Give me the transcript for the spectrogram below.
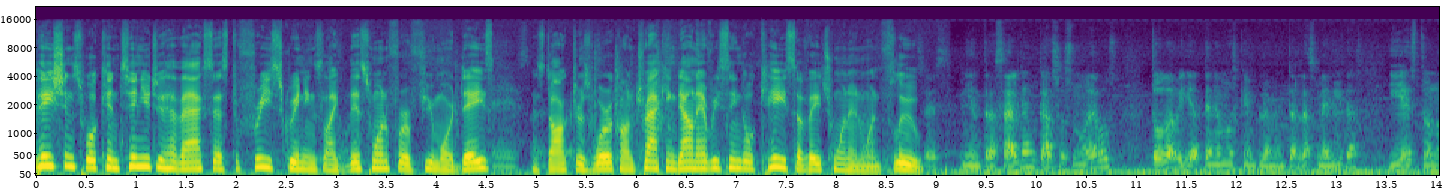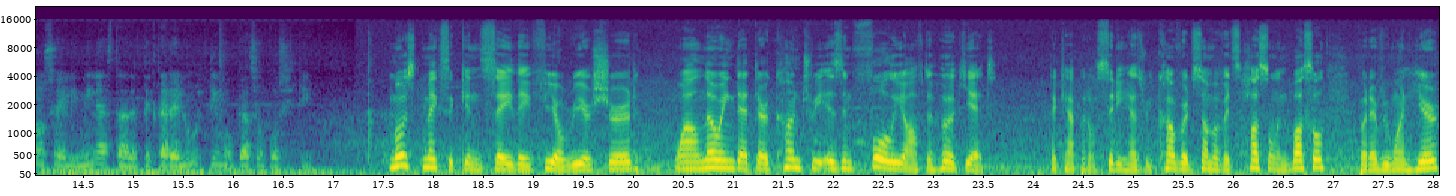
Patients will continue to have access to free screenings like this one for a few more days as doctors work on tracking down every single case of H1N1 flu. Mientras salgan casos nuevos, todavía tenemos que implementar las medidas y esto no se elimina hasta detectar el último caso positivo. Most Mexicans say they feel reassured while knowing that their country isn't fully off the hook yet. The capital city has recovered some of its hustle and bustle, but everyone here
